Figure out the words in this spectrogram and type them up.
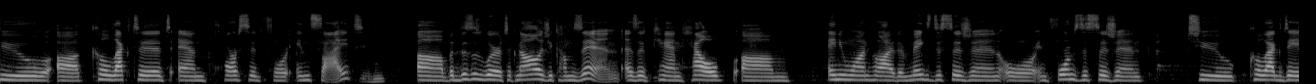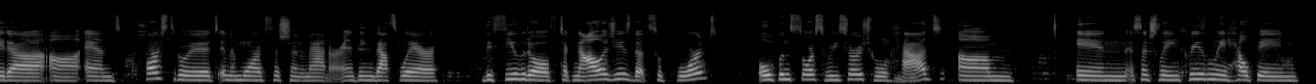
to uh, collect it and parse it for insight. Mm-hmm. Uh, but this is where technology comes in, as it can help um, anyone who either makes decision or informs decision to collect data uh, and parse through it in a more efficient manner. And I think that's where the field of technologies that support open source research will head um, in essentially increasingly helping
